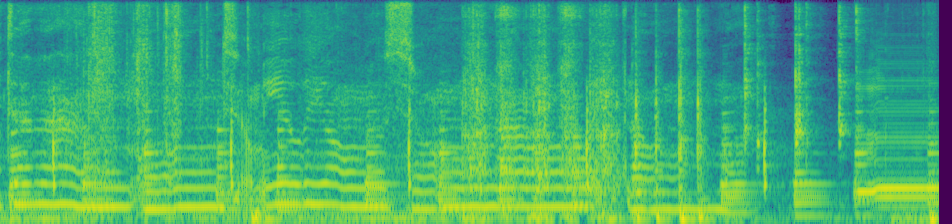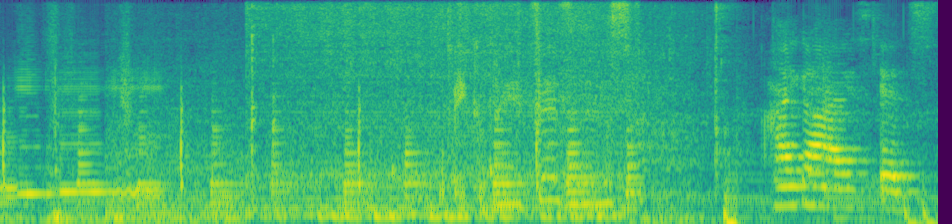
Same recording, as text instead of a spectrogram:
Lay me down behind the moon Tell me you'll be on I don't wanna wait, no We could be dancing in the Hi guys, it's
